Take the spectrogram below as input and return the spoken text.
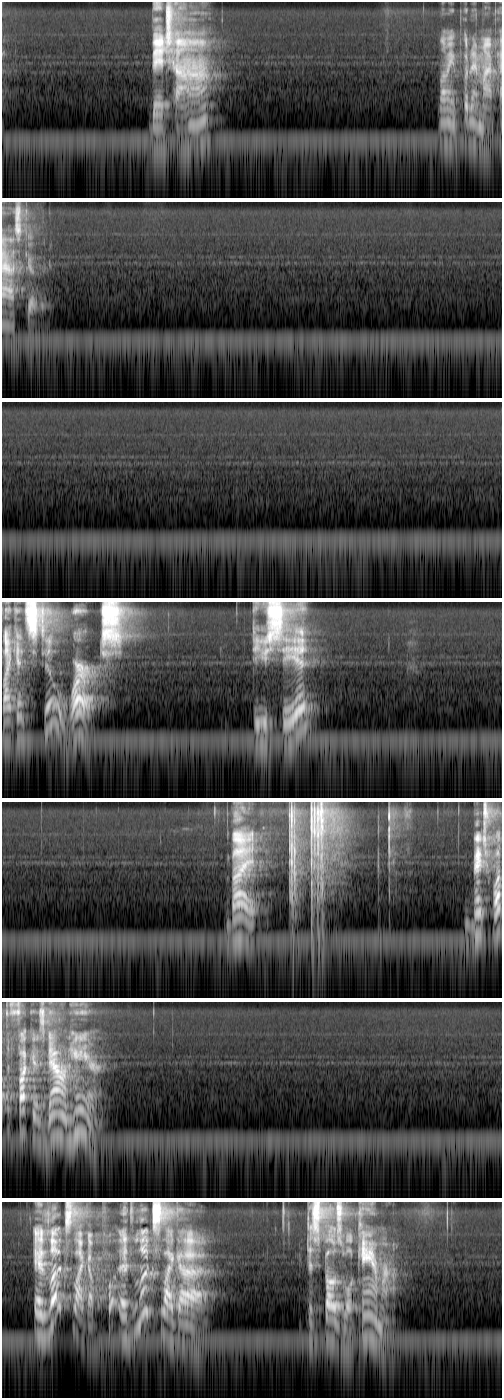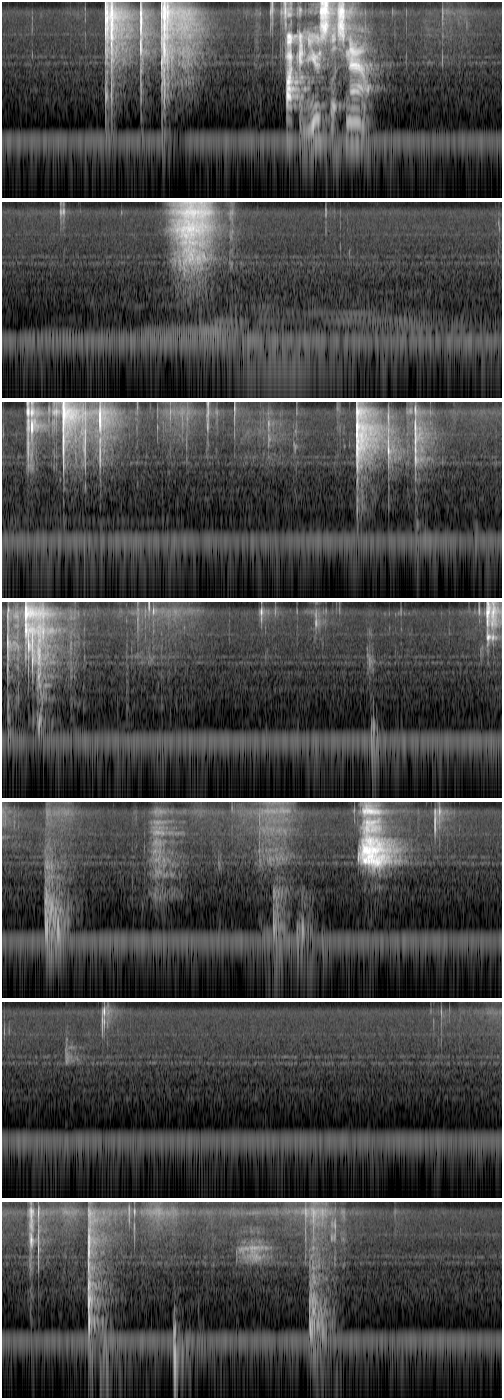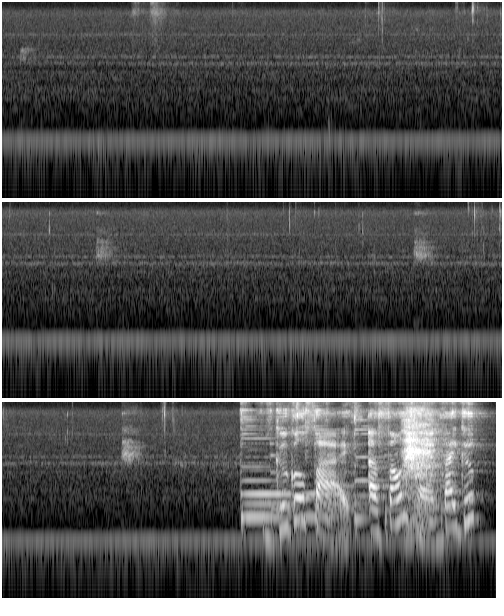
Bitch, huh? Let me put in my passcode. Like it still works. Do you see it? But, bitch, what the fuck is down here? It looks like a it looks like a disposable camera. Fucking useless now. Google Fi, a phone plan by Google.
